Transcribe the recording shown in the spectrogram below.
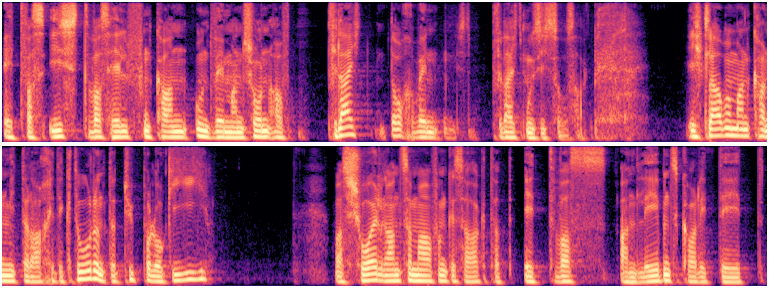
etwas ist, was helfen kann. Und wenn man schon auf vielleicht doch, wenn, vielleicht muss ich so sagen. Ich glaube, man kann mit der Architektur und der Typologie, was Joel ganz am Anfang gesagt hat, etwas an Lebensqualität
